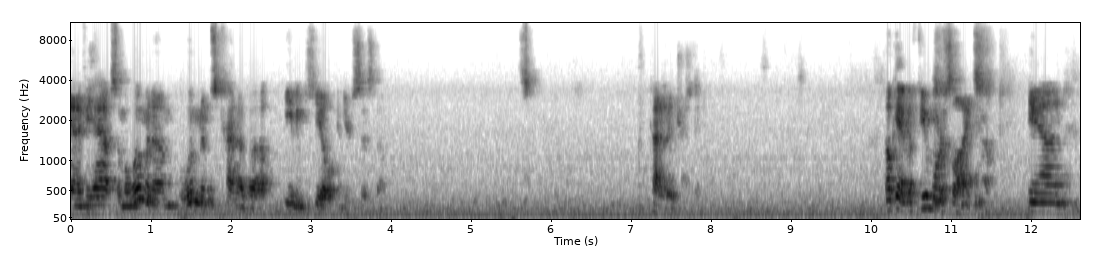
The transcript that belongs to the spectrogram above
And if you have some aluminum, aluminum's kind of a even keel in your system. It's kind of interesting. Okay, I have a few more slides. And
